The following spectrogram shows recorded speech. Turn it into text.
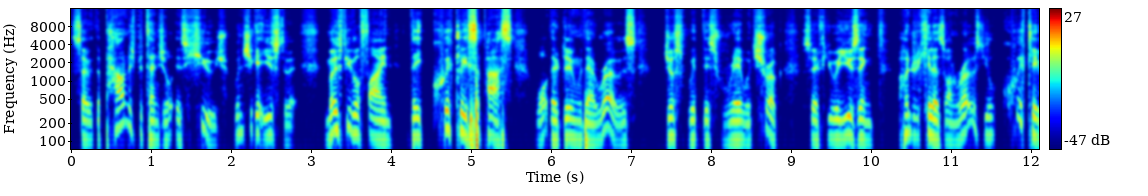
So the poundage potential is huge once you get used to it. Most people find they quickly surpass what they're doing with their rows just with this rearward shrug. So if you were using 100 kilos on rows, you'll quickly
